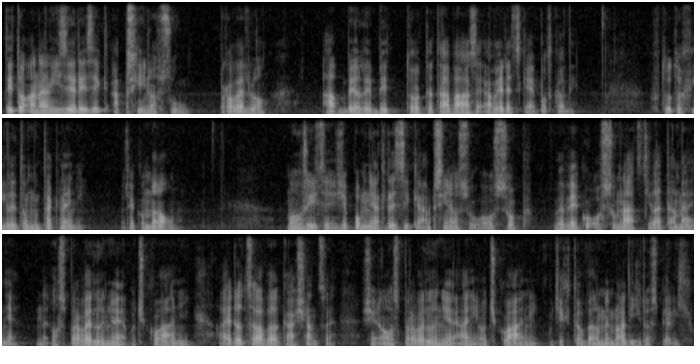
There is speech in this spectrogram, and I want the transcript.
tyto analýzy rizik a přínosů provedlo a byly by to databáze a vědecké podklady. V tuto chvíli tomu tak není, řekl Malone. Mohu říci, že poměr rizika a přínosů osob ve věku 18 let a méně neospravedlňuje očkování a je docela velká šance, že neospravedlňuje ani očkování u těchto velmi mladých dospělých.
